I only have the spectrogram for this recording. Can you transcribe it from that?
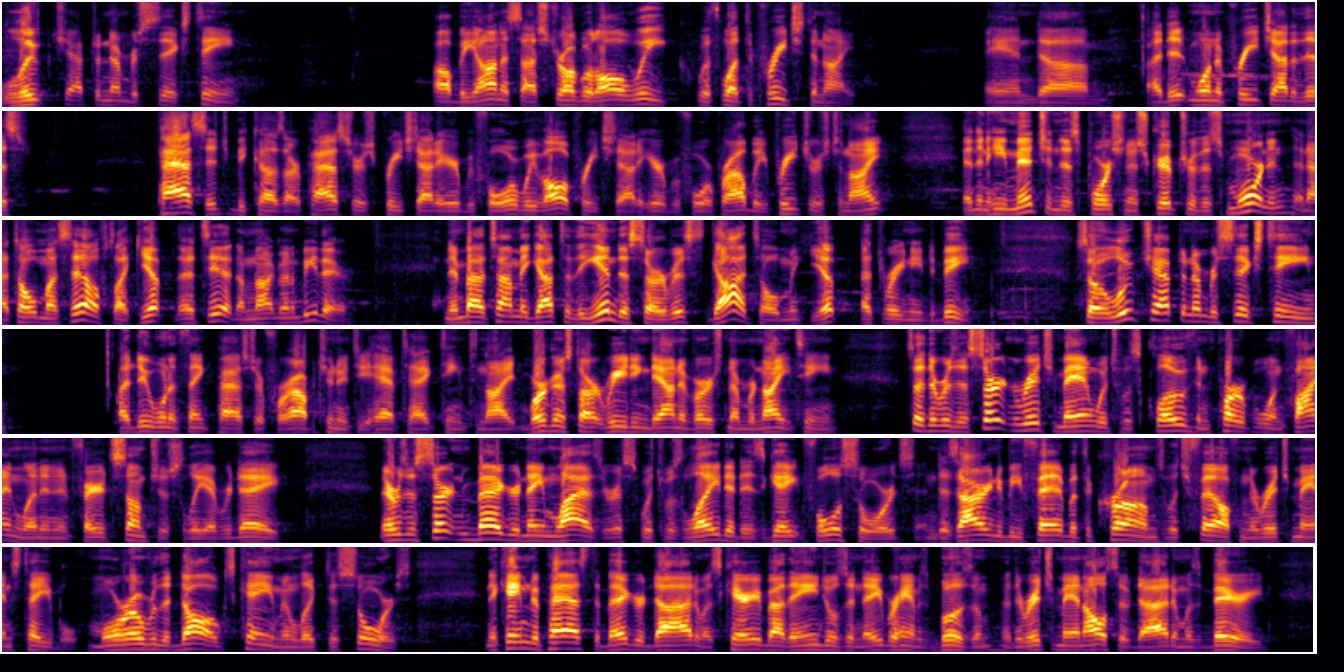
Luke chapter number 16. I'll be honest, I struggled all week with what to preach tonight. And um, I didn't want to preach out of this passage because our pastors preached out of here before. We've all preached out of here before, probably preachers tonight. And then he mentioned this portion of Scripture this morning, and I told myself, like, yep, that's it. I'm not going to be there. And then by the time he got to the end of service, God told me, yep, that's where you need to be. So, Luke chapter number 16 I do want to thank Pastor for our opportunity to have tag team tonight. We're going to start reading down in verse number 19. So there was a certain rich man which was clothed in purple and fine linen and fared sumptuously every day. There was a certain beggar named Lazarus, which was laid at his gate full of swords, and desiring to be fed with the crumbs which fell from the rich man's table. Moreover, the dogs came and licked his sores. And it came to pass the beggar died and was carried by the angels into Abraham's bosom, and the rich man also died and was buried.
